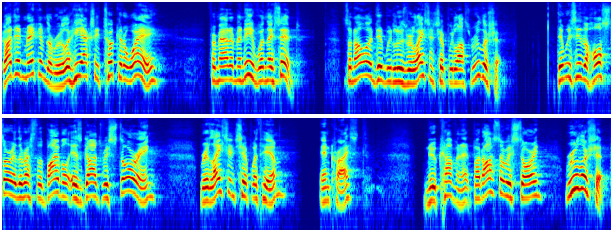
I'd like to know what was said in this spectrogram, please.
God didn't make him the ruler, he actually took it away from Adam and Eve when they sinned. So not only did we lose relationship, we lost rulership. Then we see the whole story of the rest of the Bible is God's restoring relationship with him in Christ, new covenant, but also restoring rulership,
